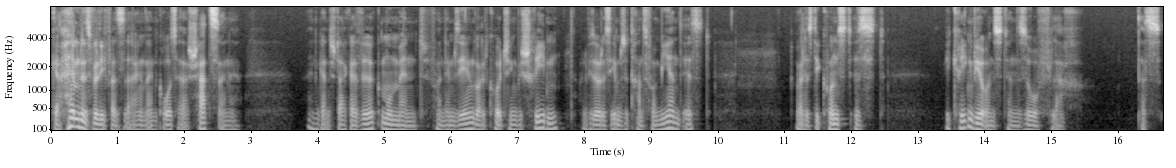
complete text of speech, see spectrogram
Geheimnis, will ich fast sagen, ein großer Schatz, eine, ein ganz starker Wirkmoment von dem Seelengold-Coaching beschrieben und wieso das eben so transformierend ist, weil es die Kunst ist, wie kriegen wir uns denn so flach, dass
